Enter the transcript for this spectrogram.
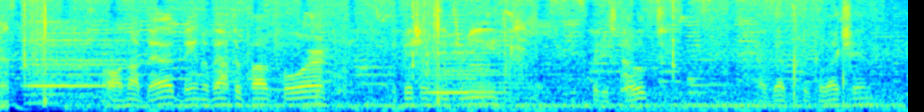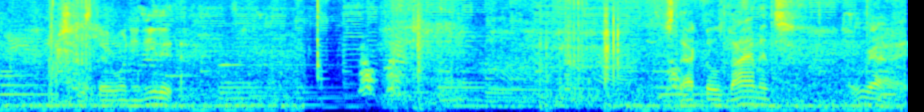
And, oh, not bad. Bane of Arthropod 4, Efficiency 3, pretty stoked. Add that to the collection. Just there when you need it. Stack those diamonds. Alright.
